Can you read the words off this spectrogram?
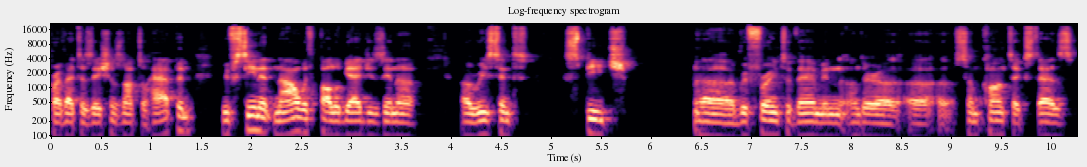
privatizations not to happen. We've seen it now with Paulo Guedes in a, a recent speech uh, referring to them in under some context as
